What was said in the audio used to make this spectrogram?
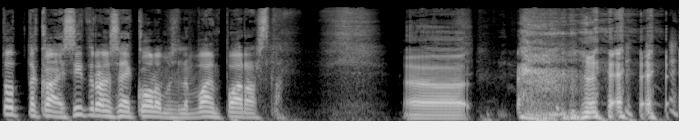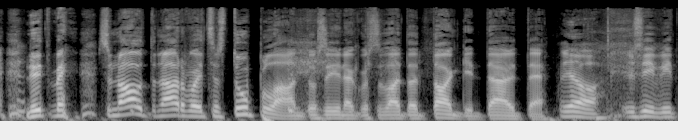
Totta kai, Citroen C3 vain parasta. Öö, Nyt me, sun auton arvo itse asiassa tuplaantui siinä, kun sä laitoit tankin täyteen. Joo, 95,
